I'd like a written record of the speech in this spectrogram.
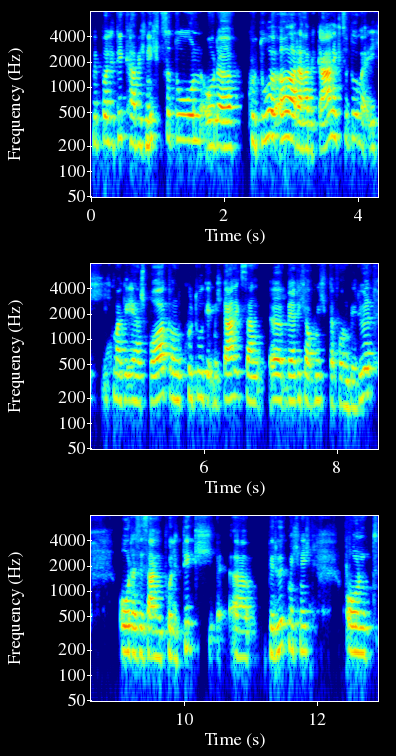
mit Politik habe ich nichts zu tun oder Kultur, oh, da habe ich gar nichts zu tun, weil ich, ich mag eher Sport und Kultur geht mich gar nichts an, äh, werde ich auch nicht davon berührt. Oder sie sagen, Politik äh, berührt mich nicht. Und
